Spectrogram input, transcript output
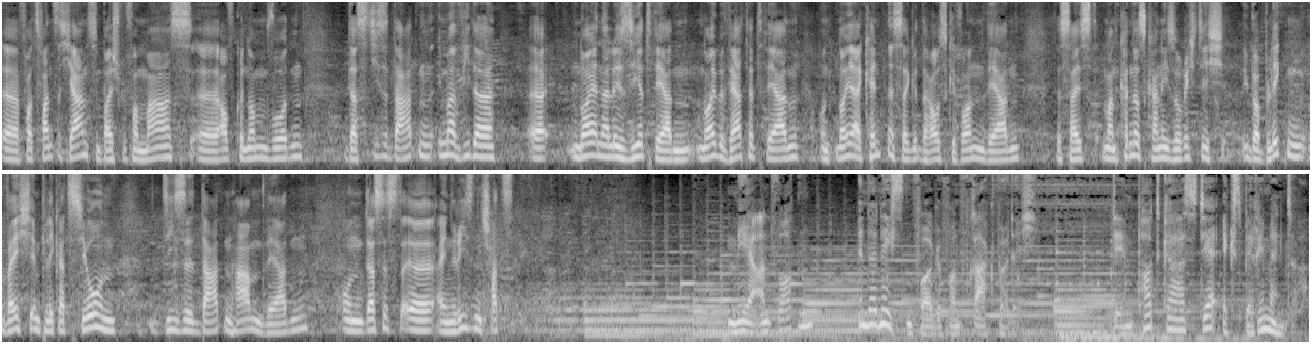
äh, vor 20 Jahren zum Beispiel vom Mars äh, aufgenommen wurden, dass diese Daten immer wieder äh, neu analysiert werden, neu bewertet werden und neue Erkenntnisse daraus gewonnen werden. Das heißt, man kann das gar nicht so richtig überblicken, welche Implikationen diese Daten haben werden. Und das ist äh, ein Riesenschatz. Mehr Antworten in der nächsten Folge von Fragwürdig, dem Podcast der Experimenter.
